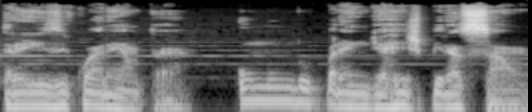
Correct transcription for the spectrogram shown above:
Três e quarenta. O mundo prende a respiração.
